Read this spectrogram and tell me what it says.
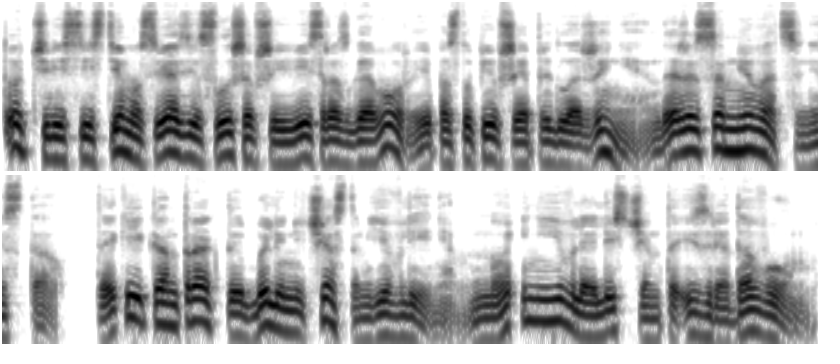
Тот, через систему связи, слышавший весь разговор и поступившее предложение, даже сомневаться не стал. Такие контракты были нечастым явлением, но и не являлись чем-то из ряда вон.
